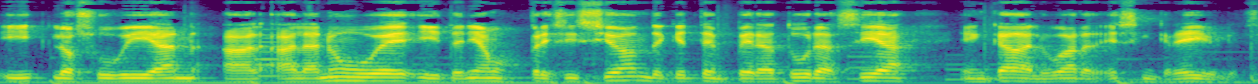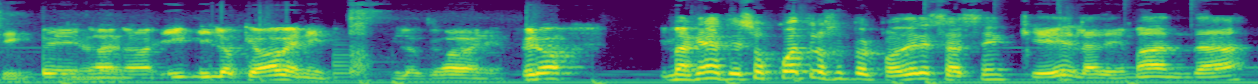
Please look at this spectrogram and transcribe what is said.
y los subían a, la nube y teníamos precisión de qué temperatura hacía en cada lugar. Es increíble, sí. y, lo que va a venir, y lo que va a venir. Pero imagínate, esos cuatro superpoderes hacen que la demanda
